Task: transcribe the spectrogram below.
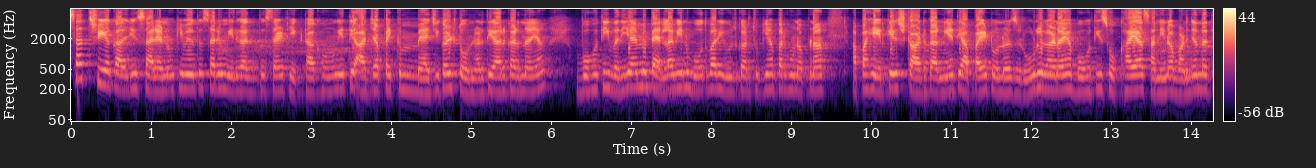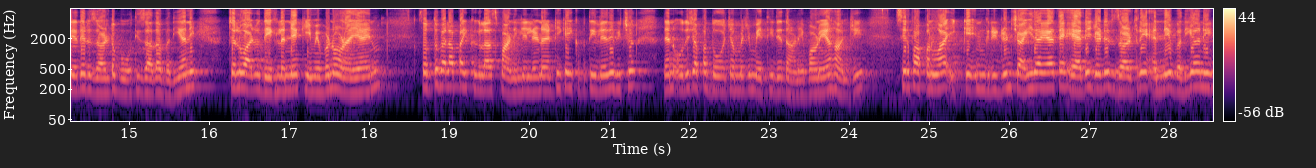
ਸਤਿ ਸ਼੍ਰੀ ਅਕਾਲ ਜੀ ਸਾਰਿਆਂ ਨੂੰ। ਕਿਵੇਂ ਹੋ ਤੁਸੀਂ ਸਾਰੇ? ਉਮੀਦ ਕਰਦੇ ਤੁਸੀਂ ਸਾਰੇ ਠੀਕ ਠਾਕ ਹੋਵੋਗੇ ਤੇ ਅੱਜ ਆਪਾਂ ਇੱਕ ਮੈਜੀਕਲ ਟੋਨਰ ਤਿਆਰ ਕਰਨਾ ਆ। ਬਹੁਤ ਹੀ ਵਧੀਆ ਹੈ। ਮੈਂ ਪਹਿਲਾਂ ਵੀ ਇਹਨੂੰ ਬਹੁਤ ਵਾਰ ਯੂਜ਼ ਕਰ ਚੁੱਕੀ ਹਾਂ, ਪਰ ਹੁਣ ਆਪਣਾ ਆਪਾਂ ਹੇਅਰ ਕੇਅਰ ਸਟਾਰਟ ਕਰਨੀ ਹੈ ਤੇ ਆਪਾਂ ਇਹ ਟੋਨਰ ਜ਼ਰੂਰ ਲਗਾਉਣਾ ਹੈ ਬਹੁਤ ਹੀ ਸੌਖਾ ਹੈ, ਆਸਾਨੀ ਨਾਲ ਬਣ ਜਾਂਦਾ ਤੇ ਇਹਦੇ ਰਿਜ਼ਲਟ ਬਹੁਤ ਹੀ ਜ਼ਿਆਦਾ ਵਧੀਆ ਨੇ। ਚਲੋ ਆਜੋ ਦੇਖ ਲੈਂਦੇ ਹਾਂ ਕਿਵੇਂ ਬਣਾਉਣਾ ਹੈ ਇਹਨੂੰ। ਸਭ ਤੋਂ ਪਹਿਲਾਂ ਆਪਾਂ ਇੱਕ ਗਲਾਸ ਪਾਣੀ ਲੈ ਲੈਣਾ ਹੈ, ਠੀਕ ਹੈ, ਇੱਕ ਪਤੀਲੇ ਦੇ ਵਿੱਚ। ਦੈਨ ਉਹਦੇ 'ਚ ਆਪਾਂ 2 ਚਮਚ ਮੇਥੀ ਦੇ ਦਾਣੇ ਪਾਉਣੇ ਆ, ਹਾਂਜੀ। ਸਿਰਫ ਆਪਾਂ ਨੂੰ ਆ ਇੱਕ ਇਨਗਰੀਡੀਅੰਟ ਚਾਹੀਦਾ ਹੈ ਤੇ ਇਹਦੇ ਜਿਹੜੇ ਰਿਜ਼ਲਟ ਨੇ ਇੰਨੇ ਵਧੀਆ ਨੇ,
